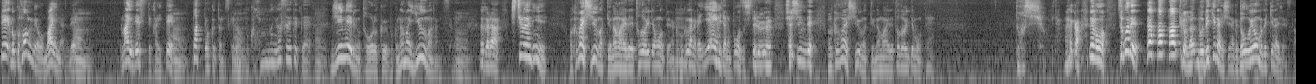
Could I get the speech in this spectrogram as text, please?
で僕本名舞なんでうん「舞です」って書いて、うん。パッて送ったんですけど、うん。僕ほんまに忘れててうん。G メールの登録僕名前ユーマなんですよね、うん。だから父親に若林優馬っていう名前で届いてもうてなんか僕がなんかイエーイみたいなポーズしてる 写真で若林優馬っていう名前で届いてもうてどうしようみたいな。なんかでもそこで「あああってかなもうできないしなんか動揺もできないじゃないですか。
